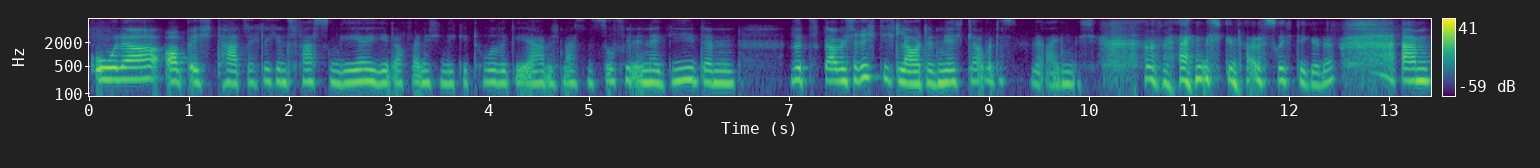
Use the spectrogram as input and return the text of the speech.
oder ob ich tatsächlich ins Fasten gehe. Jedoch, wenn ich in die Ketose gehe, habe ich meistens so viel Energie, dann wird es, glaube ich, richtig laut in mir. Ich glaube, das wäre eigentlich, wär eigentlich genau das Richtige. Ne? Ähm,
